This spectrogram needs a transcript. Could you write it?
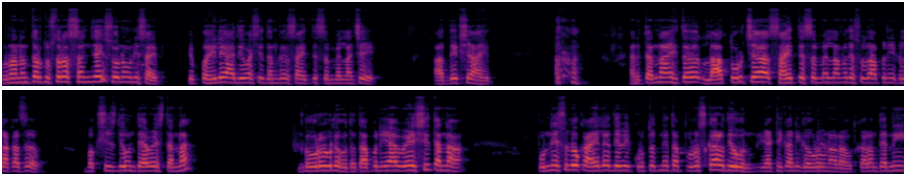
पुन्हा नंतर दुसरं संजय सोनवणी साहेब हे पहिले आदिवासी धनगर साहित्य संमेलनाचे अध्यक्ष आहेत. आणि त्यांना इथं लातूरच्या साहित्य संमेलनामध्ये सुद्धा आपण एक लाखाचं बक्षीस देऊन त्यावेळेस त्यांना गौरवलं होतं. आपण यावेळेसही त्यांना पुण्यश्लोक अहिल्यादेवी कृतज्ञता पुरस्कार देऊन या ठिकाणी गौरवणार आहोत. कारण त्यांनी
